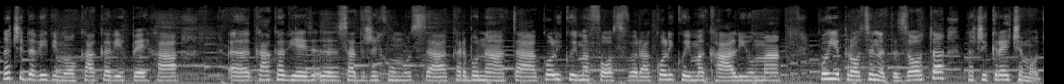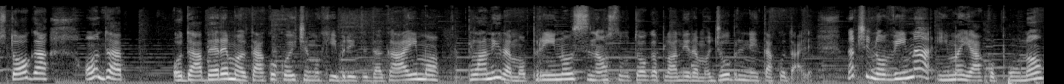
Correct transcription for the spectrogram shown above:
znači da vidimo kakav je pH, e, kakav je e, sadržaj humusa, karbonata, koliko ima fosfora, koliko ima kalijuma, koji je procenat azota, znači krećemo od toga, onda odaberemo, ali tako, koji ćemo hibrid da gajimo, planiramo prinos, na osnovu toga planiramo đubrenje i tako dalje. Znači, novina ima jako puno,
